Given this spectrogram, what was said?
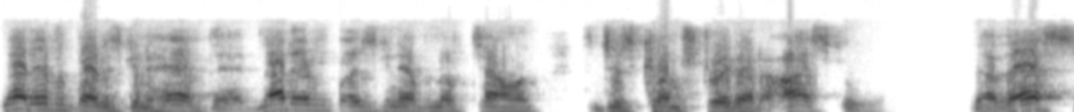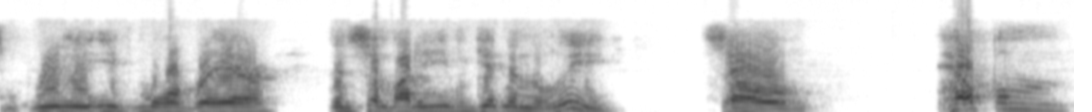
not everybody's going to have that. Not everybody's going to have enough talent to just come straight out of high school. Now that's really even more rare than somebody even getting in the league. So help him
